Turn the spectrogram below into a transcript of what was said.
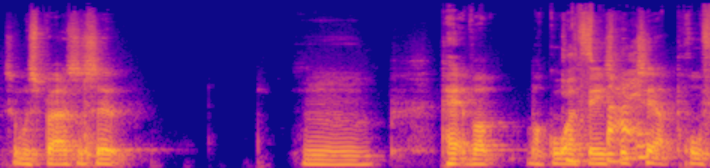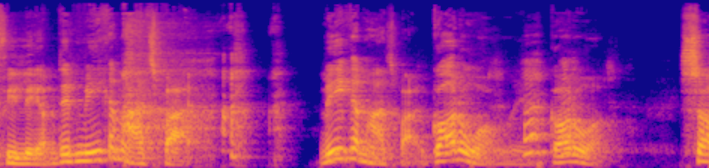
så kan man spørge sig selv, hmm, hvor, hvor god er er Facebook til at profilere? Men det er mega meget et spejl. Mega meget et spejl. Godt ord. Maria. Godt ord. Så,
